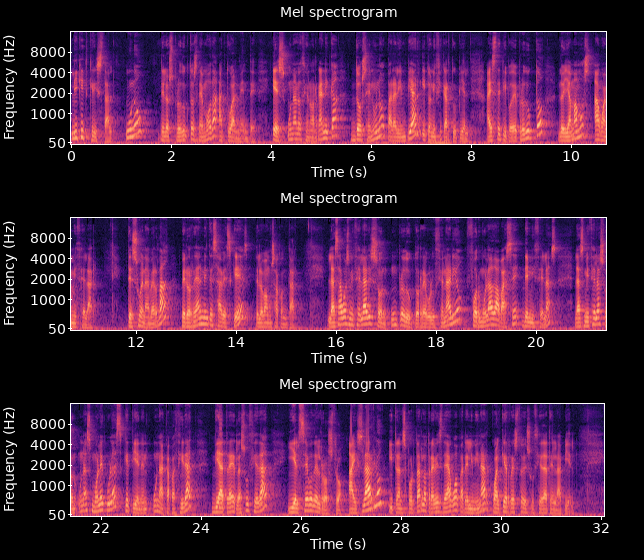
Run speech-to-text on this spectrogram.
Liquid Crystal, uno de los productos de moda actualmente. Es una loción orgánica 2 en 1 para limpiar y tonificar tu piel. A este tipo de producto lo llamamos agua micelar. Te suena, ¿verdad? Pero ¿realmente sabes qué es? Te lo vamos a contar. Las aguas micelares son un producto revolucionario formulado a base de micelas. Las micelas son unas moléculas que tienen una capacidad de atraer la suciedad y el sebo del rostro, aislarlo y transportarlo a través de agua para eliminar cualquier resto de suciedad en la piel.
